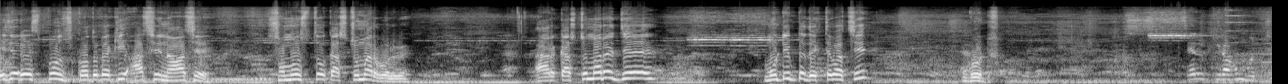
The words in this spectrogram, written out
এই যে রেসপন্স কতটা কি আছে না আছে সমস্ত কাস্টমার বলবে। আর কাস্টমারের যে মোটিভটা দেখতে পাচ্ছি গুড সেল কীরকম হচ্ছে?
